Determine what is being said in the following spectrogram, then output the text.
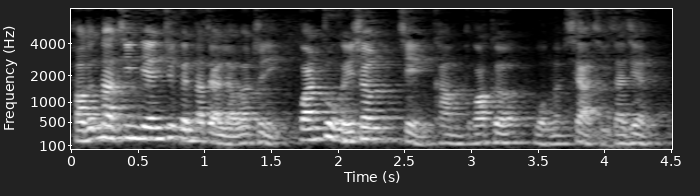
好的，那今天就跟大家聊到这里，关注回声健康不挂科，我们下期再见。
